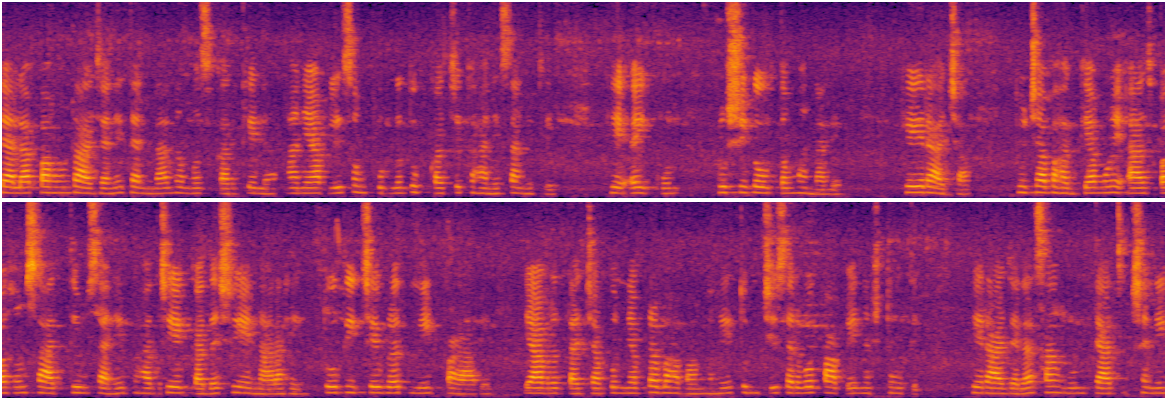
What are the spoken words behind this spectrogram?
त्याला पाहून राजाने त्यांना नमस्कार केला आणि आपली संपूर्ण दुःखाची कहाणी सांगितली. हे ऐकून ऋषी गौतम म्हणाले, हे राजा, तुझ्या भाग्यामुळे आजपासून सात दिवसांनी भाद्रपदाची एकादशी येणार आहे. तू तिचे व्रत नीट पाळावे. या व्रताच्या पुण्यप्रभावामुळे तुमची सर्व पापे नष्ट होतील. हे राजाला सांगून त्याच क्षणी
